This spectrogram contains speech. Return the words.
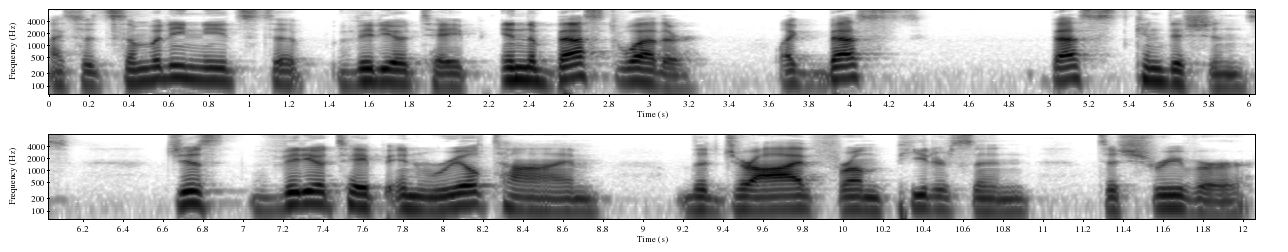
I said somebody needs to videotape in the best weather, like best best conditions, just videotape in real time the drive from Peterson to Schriever,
